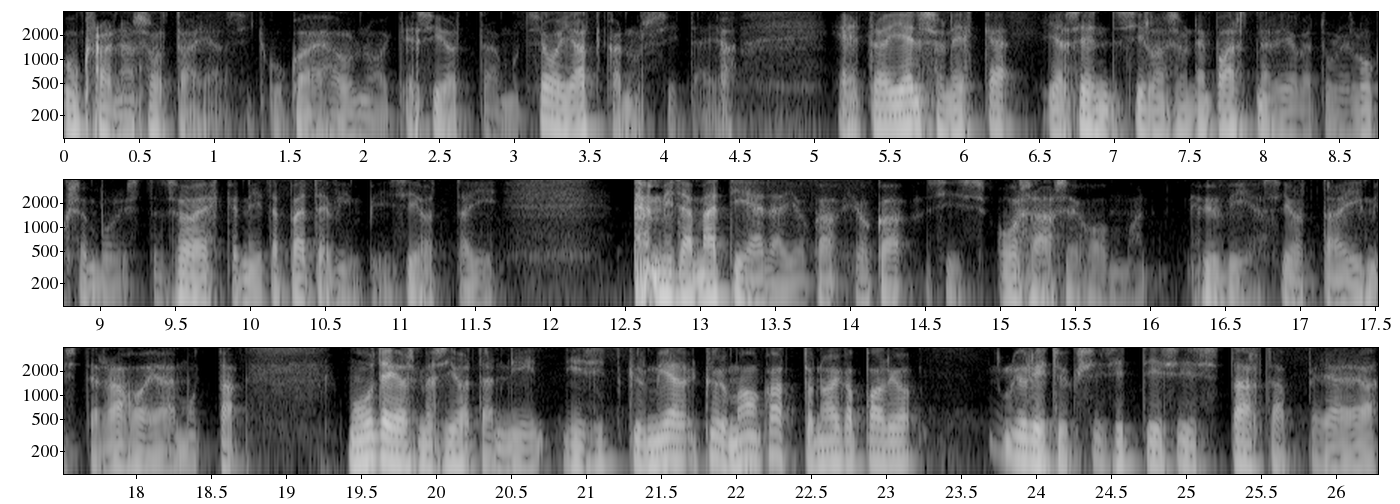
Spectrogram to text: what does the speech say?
Ukrainan sota ja sitten kukaan ei halunnut oikein sijoittaa, mutta se on jatkanut sitä ja ja toi Jens on ehkä, ja sen, silloin semmoinen partneri, joka tuli Luxemburgista, se on ehkä niitä pätevimpiä sijoittajia, mitä mä tiedän, joka, joka siis osaa se homman hyvin ja sijoittaa ihmisten rahoja, mutta – muuten jos mä sijoitan, niin, niin sit kyllä, kyllä mä oon katsonut aika paljon yrityksiä, sitten siis startuppeja ja,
